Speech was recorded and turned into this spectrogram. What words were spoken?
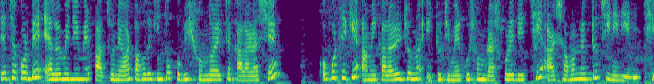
চেষ্টা করবে অ্যালুমিনিয়ামের পাত্র নেওয়ার, তাহলে কিন্তু খুবই সুন্দর একটা কালার আসে। ওপর থেকে আমি কালারের জন্য একটু ডিমের কুসুম ব্রাশ করে দিচ্ছি আর সামান্য একটু চিনি দিয়ে দিচ্ছি।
